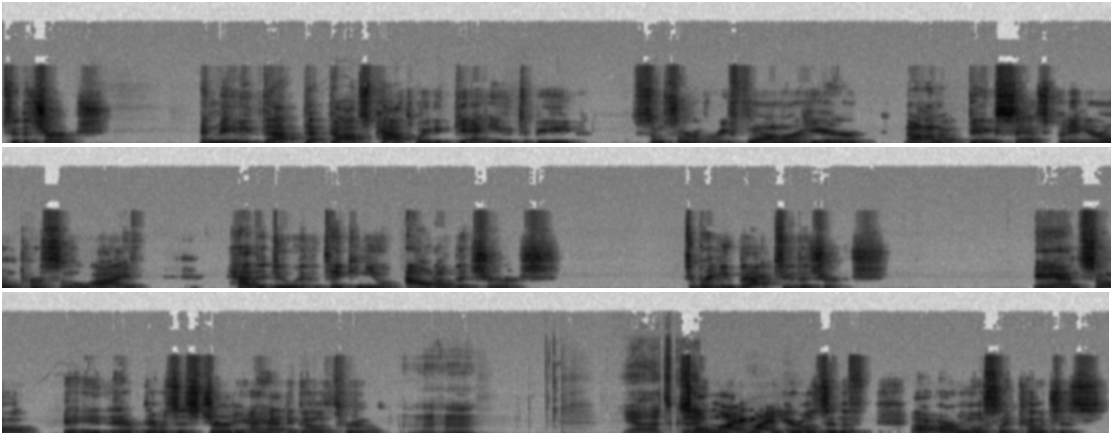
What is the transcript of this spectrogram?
to the church. And maybe that, that God's pathway to get you to be some sort of a reformer here, not on a big sense, but in your own personal life, had to do with taking you out of the church to bring you back to the church. And so it, it, there, there, was this journey I had to go through. Mm-hmm. Yeah, that's good. So my my heroes in the are, are mostly coaches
